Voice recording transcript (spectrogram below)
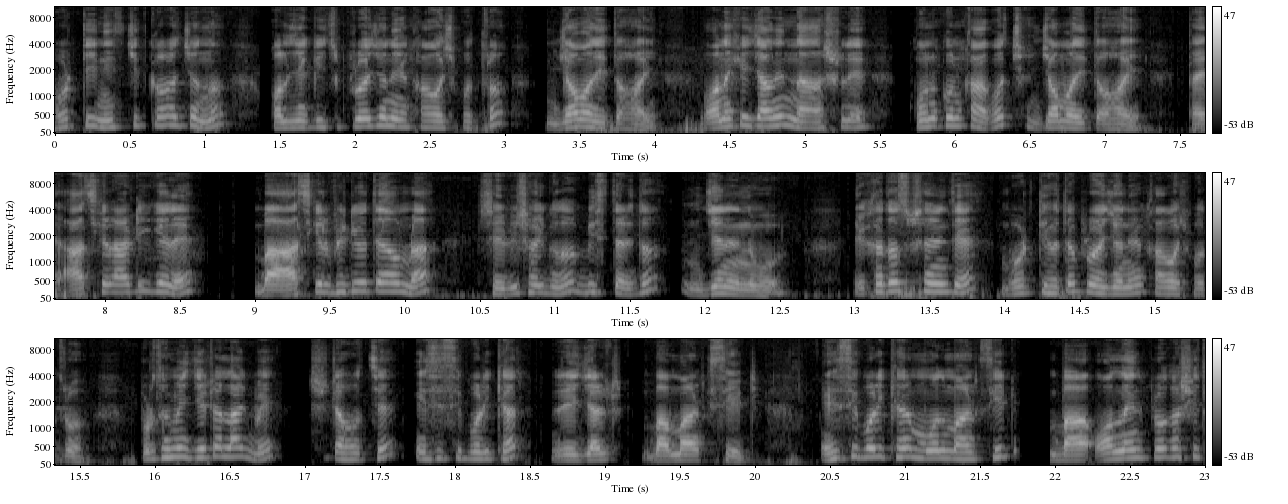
ভর্তি নিশ্চিত করার জন্য কলেজে কিছু প্রয়োজনীয় কাগজপত্র জমা দিতে হয়। অনেকে জানেন না আসলে কোন কোন কাগজ জমা দিতে হয়। তাই আজকের আর্টিকেলে বা আজকের ভিডিওতে আমরা সেই বিষয়গুলো বিস্তারিত জেনে নেব। একাদশ শ্রেণীতে ভর্তি হতে প্রয়োজনীয় কাগজপত্র। প্রথমে যেটা লাগবে সেটা হচ্ছে এসএসসি পরীক্ষার রেজাল্ট বা মার্কশিট। এসএসসি পরীক্ষার মূল মার্কশিট বা অনলাইন প্রকাশিত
